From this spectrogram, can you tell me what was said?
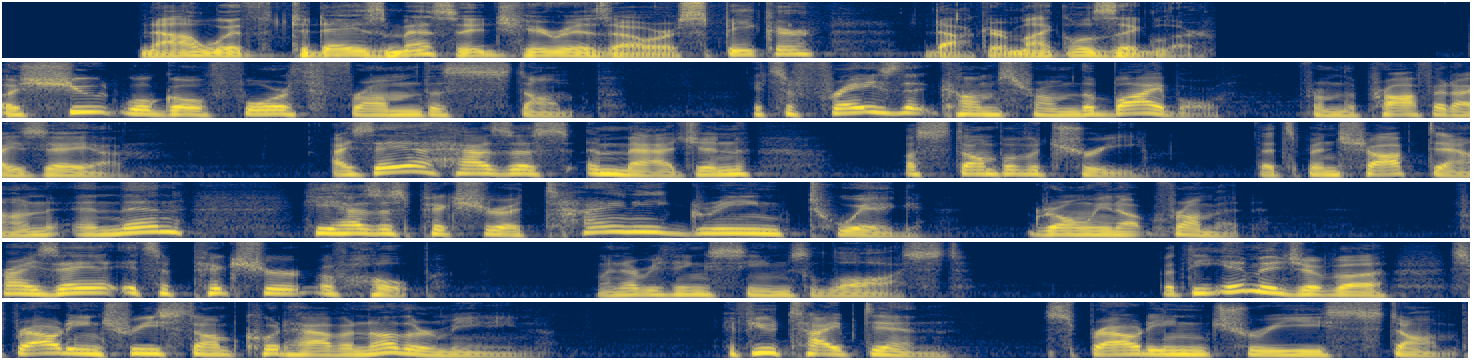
Now, with today's message, here is our speaker, Dr. Michael Zeigler. A shoot will go forth from the stump. It's a phrase that comes from the Bible, from the prophet Isaiah. Isaiah has us imagine a stump of a tree that's been chopped down, and then he has us picture a tiny green twig growing up from it. For Isaiah, it's a picture of hope when everything seems lost. But the image of a sprouting tree stump could have another meaning. If you typed in sprouting tree stump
